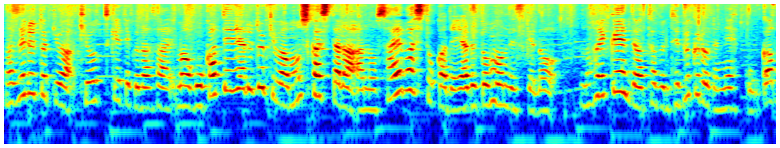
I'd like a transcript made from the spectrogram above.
混ぜる時は気をつけてください。まあご家庭でやる時はもしかしたらあの菜箸とかでやると思うんですけど保育園では多分手袋でねこうガッ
